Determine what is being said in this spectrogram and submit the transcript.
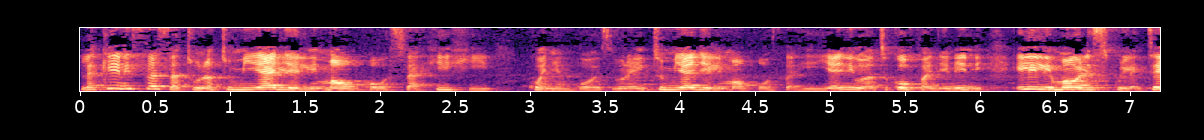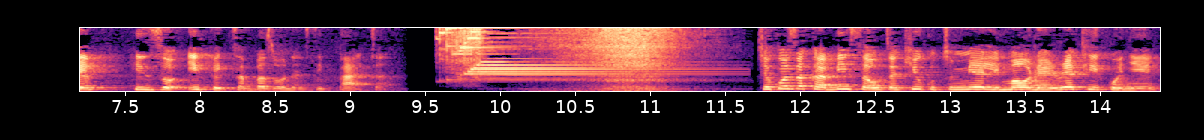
Lakini sasa tunatumiaje limao kwa usahihi kwenye ngozi? Unaitumiaje limao kwa usahihi? Yaani unatoka ufanye nini ili limao lisikuletee hizo effects ambazo unazipata? Cha kwanza kabisa utakiwa kutumia limao directly kwenye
